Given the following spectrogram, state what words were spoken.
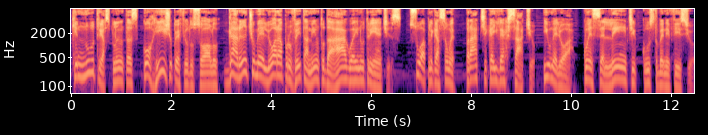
que nutre as plantas, corrige o perfil do solo, garante o melhor aproveitamento da água e nutrientes. Sua aplicação é prática e versátil, e o melhor, com excelente custo-benefício.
